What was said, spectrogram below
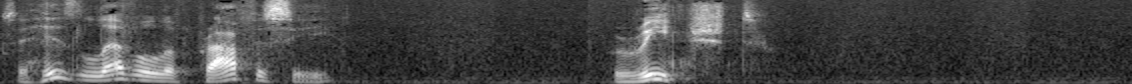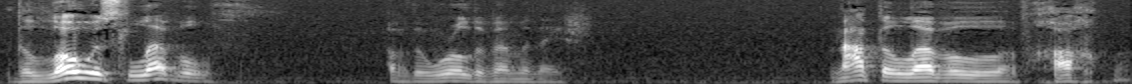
So his level of prophecy reached the lowest levels of the world of emanation. Not the level of Chachma,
